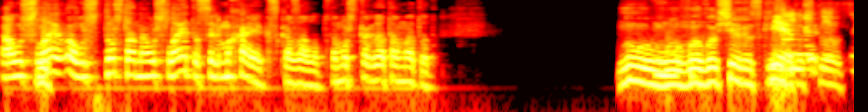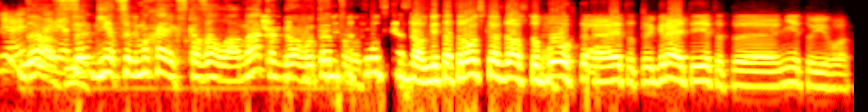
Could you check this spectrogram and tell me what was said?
А ушла, а уж то, что она ушла, это Сельма Хайек сказала, потому что когда там этот... Ну, Ну, в- в- вообще раскрыли Нет, что... связь, Да, наверное. С- нет, Сельма Хайек сказала она, когда вот это вот... Метатрон сказал, Метатрон сказал, что Бог-то этот играет, и этот э, нету его.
